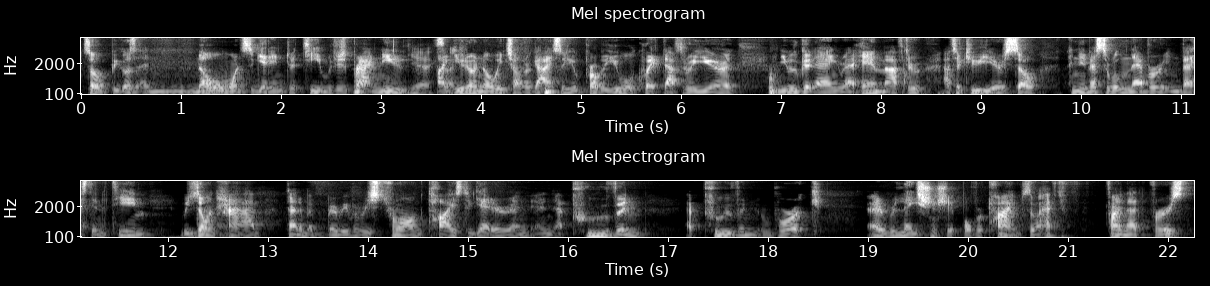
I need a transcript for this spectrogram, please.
So because no one wants to get into a team which is brand new. Yeah, Like you don't know each other, guys. So you probably you will quit after a year, and you will get angry at him after after two years. So an investor will never invest in a team which don't have kind of a very very strong ties together and and a proven a proven work uh, relationship over time. So I have to find that first,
